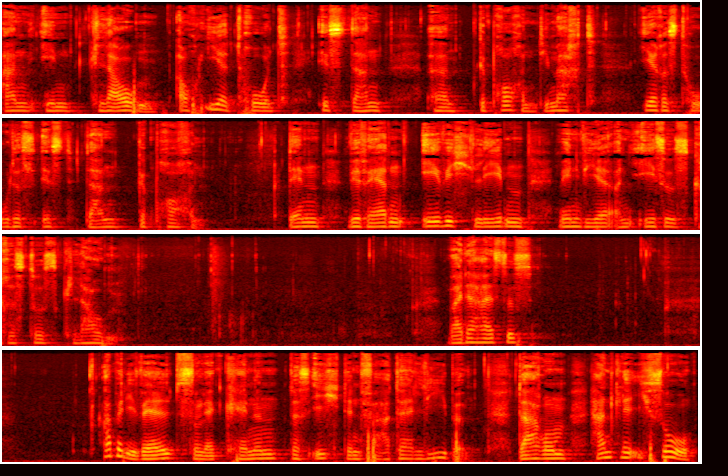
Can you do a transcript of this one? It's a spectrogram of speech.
an ihn glauben. Auch ihr Tod ist dann äh, gebrochen. Die Macht ihres Todes ist dann gebrochen denn wir werden ewig leben, wenn wir an Jesus Christus glauben. Weiter heißt es, aber die Welt soll erkennen, dass ich den Vater liebe. Darum handle ich so,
